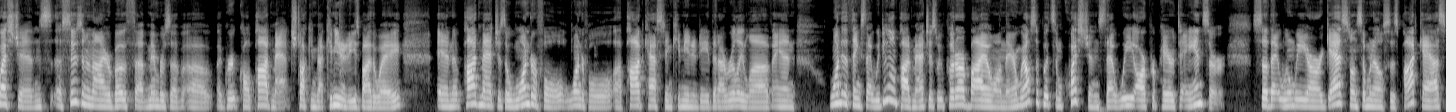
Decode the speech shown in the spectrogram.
questions. Uh, Susan and I are both uh, members of uh, a group called Podmatch, talking about communities, by the way. And Podmatch is a wonderful, wonderful uh, podcasting community that I really love. And one of the things that we do on Podmatch is we put our bio on there and we also put some questions that we are prepared to answer so that when we are a guest on someone else's podcast,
